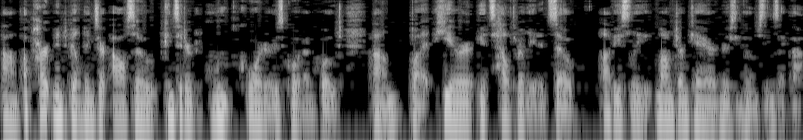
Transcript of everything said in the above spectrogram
um, apartment buildings are also considered group quarters, quote unquote. Um, but here it's health related. So, obviously, long term care, nursing homes, things like that.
